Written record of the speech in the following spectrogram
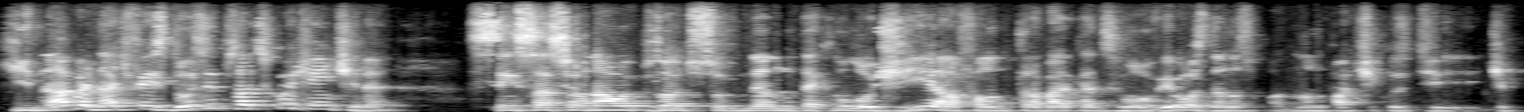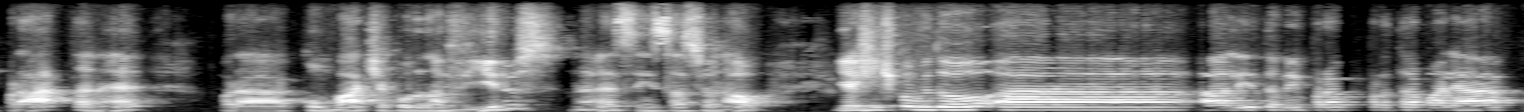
que na verdade fez dois episódios com a gente, né, sensacional episódio sobre nanotecnologia, ela falando do trabalho que ela desenvolveu, as nanopartículas de, de prata, né, para combate a coronavírus, né, sensacional. E a gente convidou a, a Ali também para trabalhar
